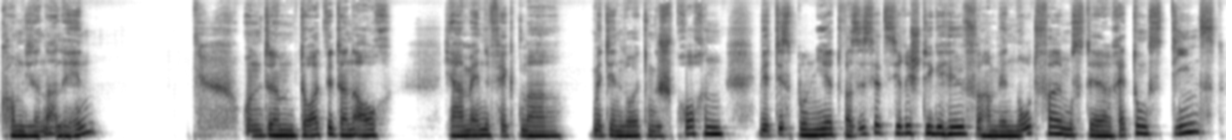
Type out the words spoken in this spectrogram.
kommen die dann alle hin. Und ähm, dort wird dann auch ja im Endeffekt mal mit den Leuten gesprochen, wird disponiert, was ist jetzt die richtige Hilfe, haben wir einen Notfall, muss der Rettungsdienst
